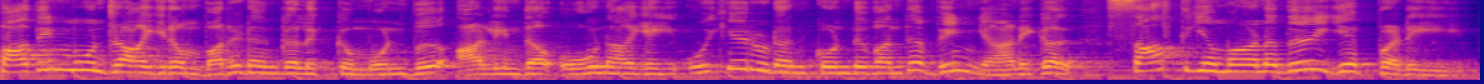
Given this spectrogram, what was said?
பதிமூன்றாயிரம் வருடங்களுக்கு முன்பு அழிந்த ஓநாயை உயிருடன் கொண்டு வந்த விஞ்ஞானிகள் சாத்தியமானது எப்படி?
